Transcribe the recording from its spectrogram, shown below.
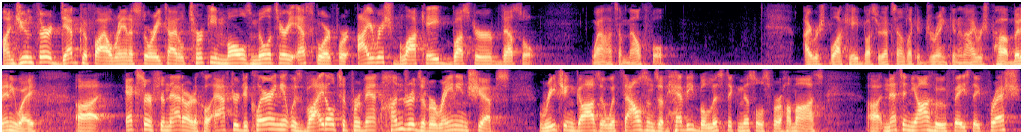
On June 3rd, Debka File ran a story titled Turkey Mulls Military Escort for Irish Blockade Buster Vessel. Wow, that's a mouthful. Irish Blockade Buster, that sounds like a drink in an Irish pub. But anyway, uh, excerpts from that article. After declaring it was vital to prevent hundreds of Iranian ships reaching Gaza with thousands of heavy ballistic missiles for Hamas, uh, Netanyahu faced a fresh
